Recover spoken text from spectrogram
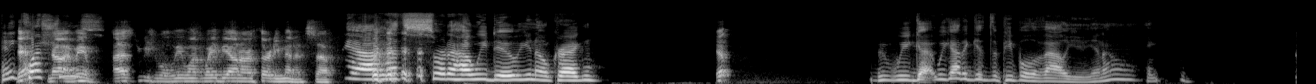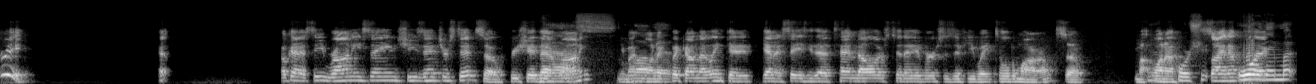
Any Yeah, questions? no, I mean, as usual, we went way beyond our thirty minutes. So yeah, that's sort of how we do, you know, Craig. Yep. We, we got, we got to give the people the value, you know? Great. Okay, I see Ronnie saying she's interested, so appreciate that, Yes, Ronnie. You might want to click on that link. Again, it saves you that ten dollars today versus if you wait till tomorrow. So you might want or to she, sign up. or they might,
